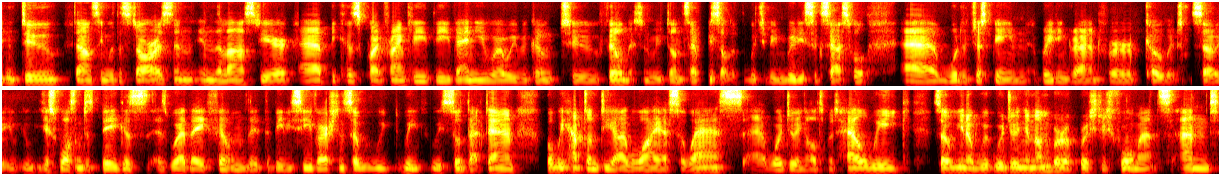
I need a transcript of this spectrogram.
didn't do Dancing with the Stars in, in the last year uh, because, quite frankly, the venue where we were going to film it, and we've done several of it, which have been really successful, uh, would have just been a breeding ground for COVID. So it just wasn't as big as as where they filmed the, the BBC version. So we we we stood that down. But we have done DIY SOS. Uh, we're doing Ultimate Hell Week. So you know we're, we're doing a number of British formats and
